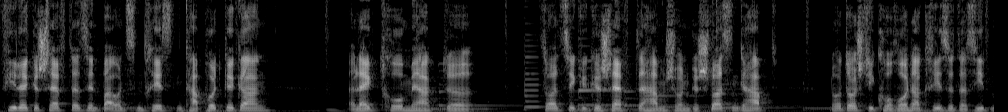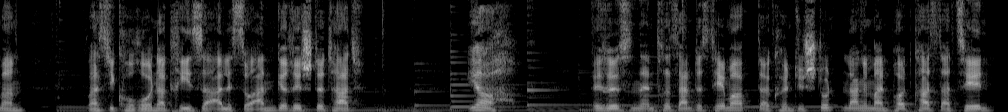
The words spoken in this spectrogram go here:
Viele Geschäfte sind bei uns in Dresden kaputt gegangen. Elektromärkte, sonstige Geschäfte haben schon geschlossen gehabt. Nur durch die Corona-Krise, da sieht man, was die Corona-Krise alles so angerichtet hat. Ja, es ist ein interessantes Thema, da könnte ich stundenlang in meinem Podcast erzählen.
